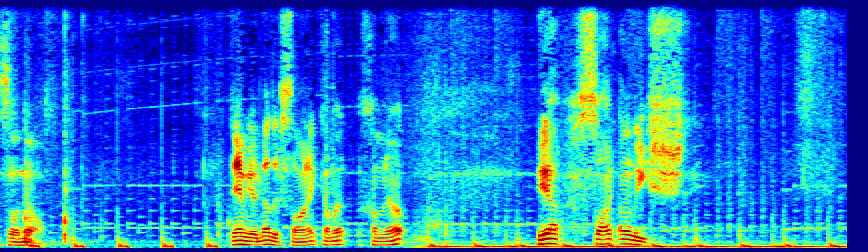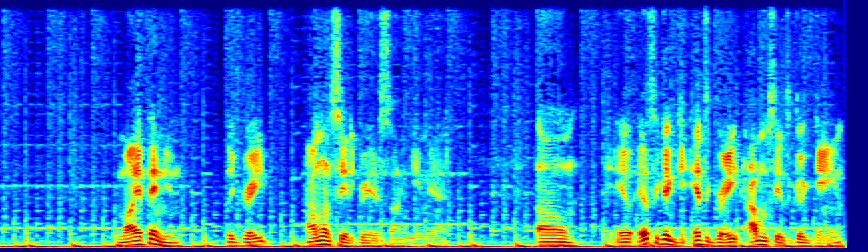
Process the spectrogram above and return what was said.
So no. Damn, we got another Sonic coming up. Coming up. Yeah, Sonic Unleashed. In my opinion, the great. I want to say the greatest Sonic game yet. Um, it, it's a good. It's great. I'm gonna say it's a good game.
